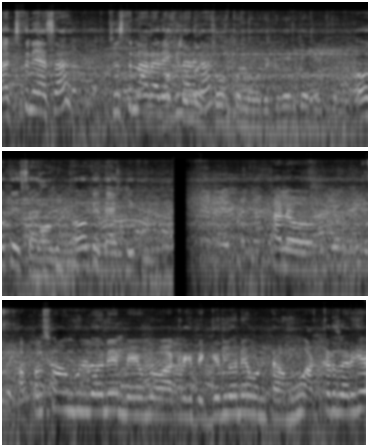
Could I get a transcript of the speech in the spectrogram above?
నచ్చుతున్నాయా సార్? చూస్తున్నారా రెగ్యులర్గా? చూస్తున్నాం రెగ్యులర్గా చూస్తున్నాం. Okay sir. Okay thank you. Hello. Appala Swami గుడిలోనే మేము అక్కడికి దగ్గరలోనే ఉంటాము. అక్కడ జరిగే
